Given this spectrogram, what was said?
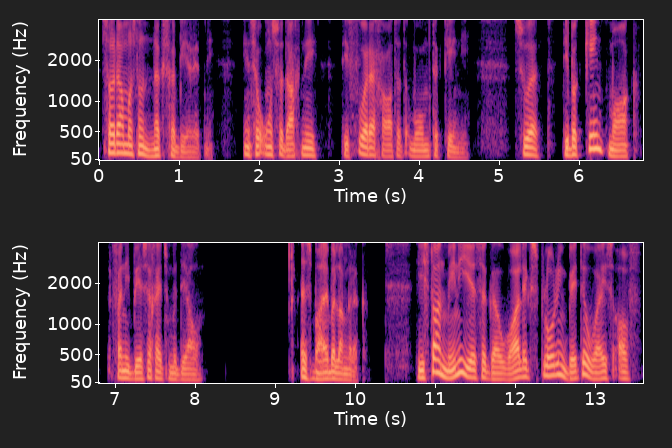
Sou dan mos nou niks gebeur het nie. En sou ons vandag nie die voorreg gehad het om hom te ken nie. So die bekendmaak van die besigheidsmodel is baie belangrik. He staan many years ago while exploring better ways of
